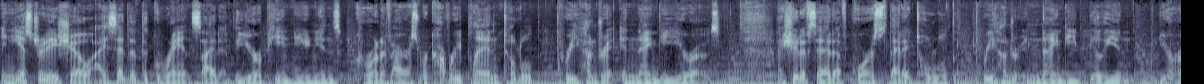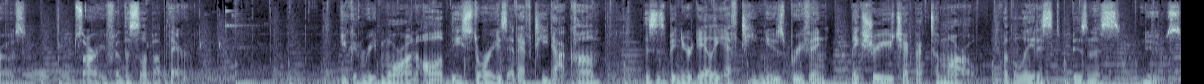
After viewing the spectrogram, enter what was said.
In yesterday's show, I said that the grant side of the European Union's coronavirus recovery plan totaled 390 euros. I should have said, of course, that it totaled 390 billion euros. Sorry for the slip up there. You can read more on all of these stories at FT.com. This has been your daily FT News Briefing. Make sure you check back tomorrow for the latest business news.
